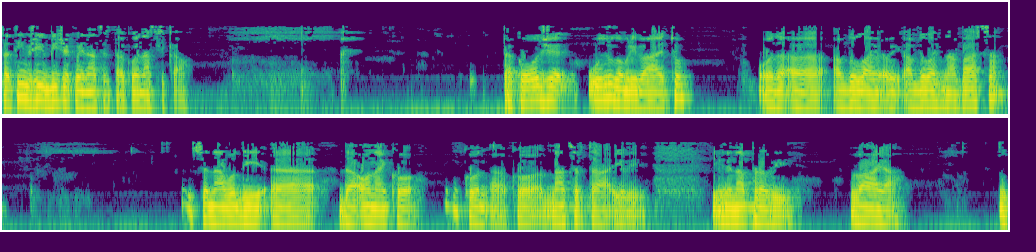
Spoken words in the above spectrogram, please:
sa tim živim bićem koji je nacrtao, koji je naslikao. Također, u drugom rivajetu od uh, Abdullah, Abdullah ibn Abasa se navodi e, da onaj ko, ko, ko nacrta ili, ili napravi vaja u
